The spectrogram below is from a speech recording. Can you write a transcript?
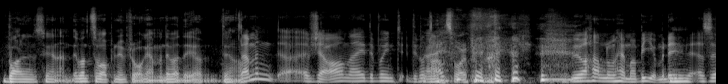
Bara den scenen. Det var inte svar på din fråga, men det var det jag... Det, Nej, ja. men, och för sig, ja, nej, det var inte, det var inte alls svar på frågan. Det var handlar om hemmabio. Men det, Mm. alltså,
